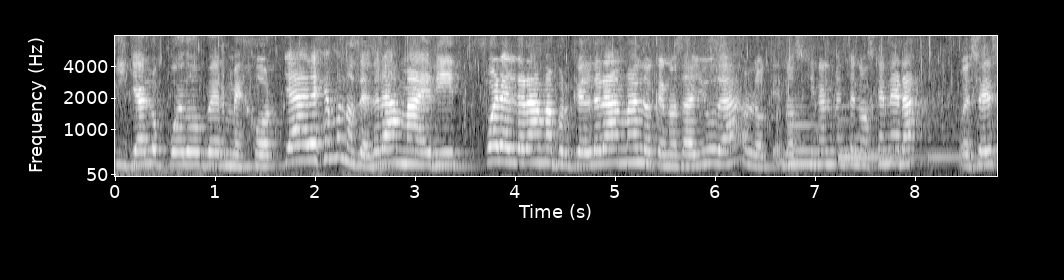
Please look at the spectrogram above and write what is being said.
y ya lo puedo ver mejor. Ya dejémonos de drama, Edith. Fuera el drama, porque el drama lo que nos ayuda, o lo que nos finalmente nos genera, pues es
